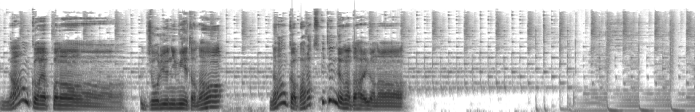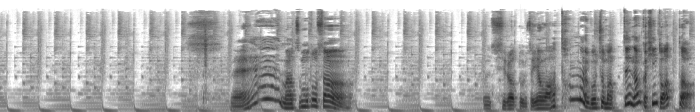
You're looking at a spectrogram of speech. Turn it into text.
なんかやっぱな女流に見えたななんかばらついてんだよな、打敗がなええー、松本さん。白鳥さん。いや、当たんない。これちょっと待って。なんかヒントあった？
